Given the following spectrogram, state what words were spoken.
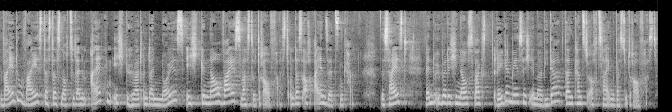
weil du weißt, dass das noch zu deinem alten Ich gehört und dein neues Ich genau weiß, was du drauf hast und das auch einsetzen kann. Das heißt, wenn du über dich hinaus wachst, regelmäßig immer wieder, dann kannst du auch zeigen, was du drauf hast.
